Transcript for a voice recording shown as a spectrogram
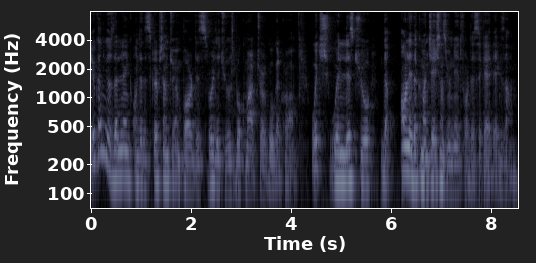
You can use the link on the description to import this ready-to-use bookmark to your Google Chrome, which will list you the only documentations you need for the CKAD exam.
